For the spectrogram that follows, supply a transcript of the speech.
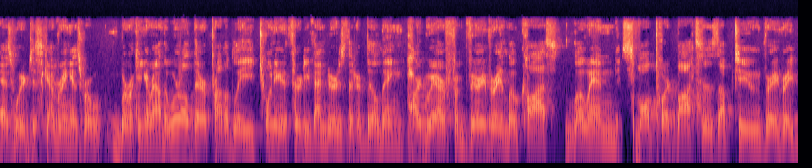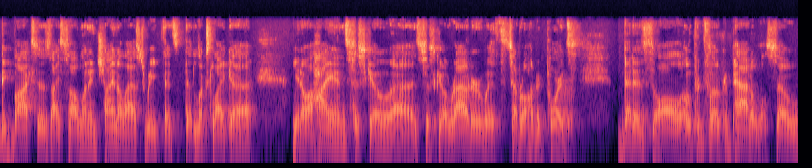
as we're discovering as we're working around the world, there are probably 20 or 30 vendors that are building hardware from very, very low cost, low end, small port boxes up to very, very big boxes. I saw one in China last week that's, that looks like a, you know, a high end Cisco, uh, Cisco router with several hundred ports that is all OpenFlow compatible. So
